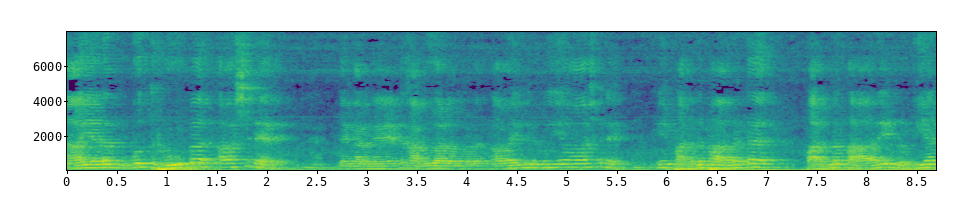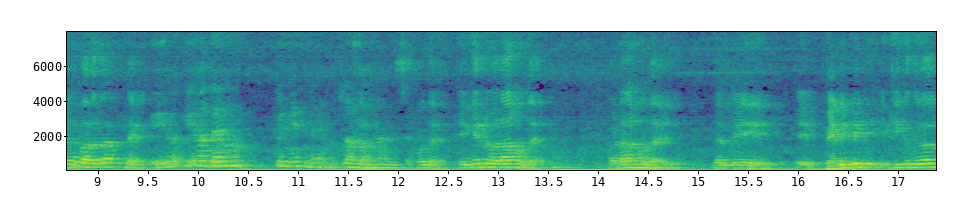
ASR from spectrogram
ආයෙ අර මුකුත් රූප අවශ්‍ය නැහැ. දැන් අර නෑට කඩු ආලම්බන අවයි කියන කොයි අවශ්‍ය නැහැ. මේ පරණ පාරට පරණ පාරේ නොගියට වරදක් නැහැ. ඒක කියලා දැන් පෙන්නේ නැහැ ස්වාමීන් වහන්සේ. හොඳයි. ඒ කියන්නේ වඩා හොඳයි. වඩා හොඳයි. දැන් මේ ඒ පෙනිපෙනි එක එක දේවල්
